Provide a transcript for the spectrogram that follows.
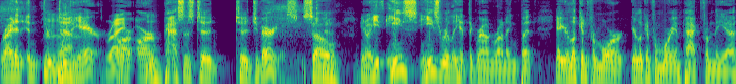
right, in, in, through, through the air, Right. are, are hmm. passes to to Ja'Varrius. So you know he's he's he's really hit the ground running. But yeah, you're looking for more. You're looking for more impact from the uh,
